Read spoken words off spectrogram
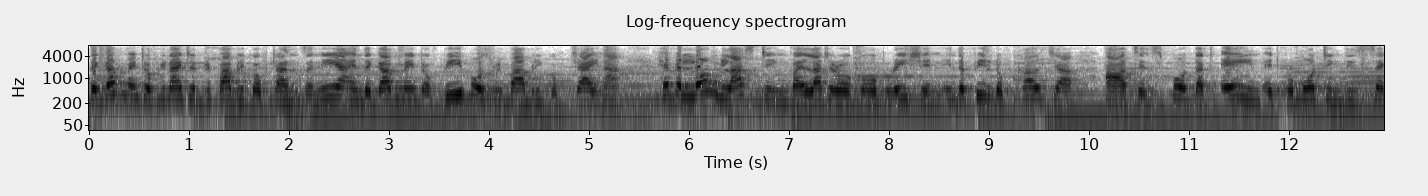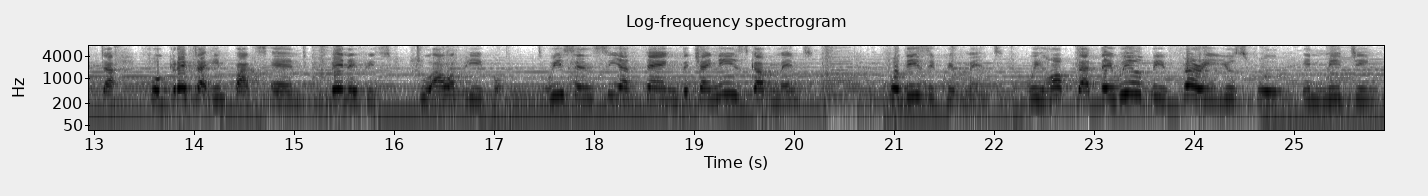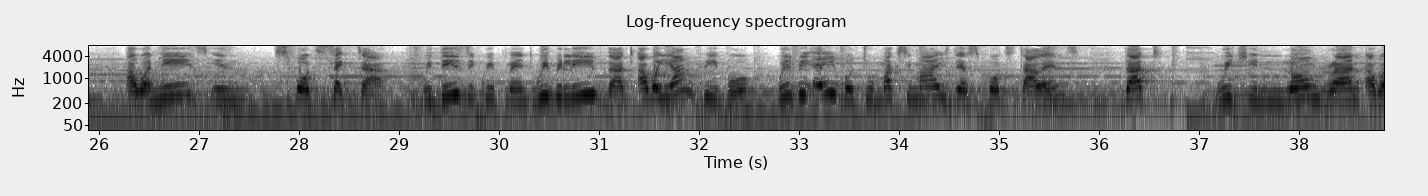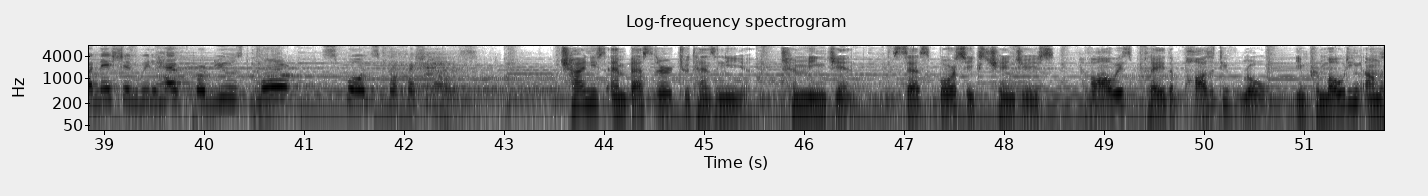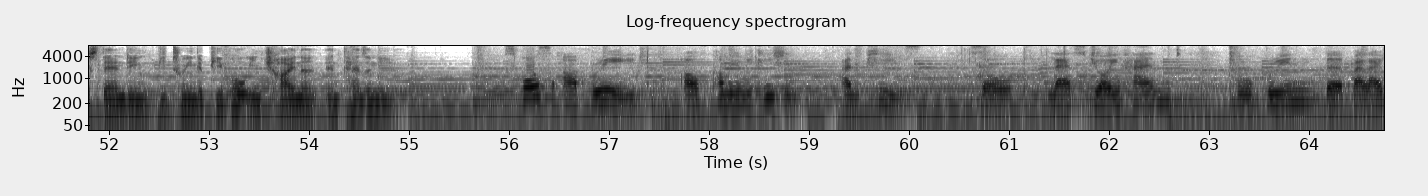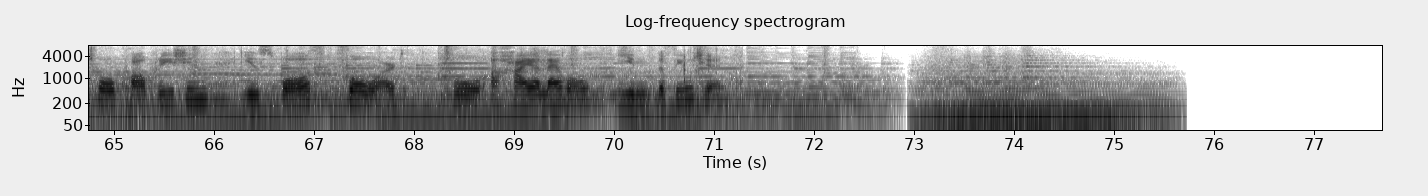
The government of United Republic of Tanzania and the government of People's Republic of China have a long-lasting bilateral cooperation in the field of culture, arts and sport that aim at promoting this sector for greater impacts and benefits to our people. We sincerely thank the Chinese government for this equipment. We hope that they will be very useful in meeting our needs in sports sector. With this equipment, we believe that our young people will be able to maximize their sports talents that which in long run our nation will have produced more sports professionals. Chinese ambassador to Tanzania, Chen Mingjian, said sports exchanges have always played a positive role in promoting understanding between the people in China and Tanzania. Sports are a bridge of communication and peace. So let's join hands to bring the bilateral cooperation in sports forward to a higher level in the future.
